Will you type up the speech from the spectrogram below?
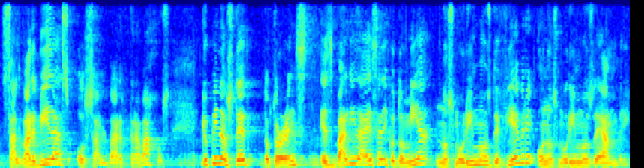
salvar vidas o salvar trabajos. ¿Qué opina usted, doctor Ernst? ¿Es válida esa dicotomía? ¿Nos morimos de fiebre o nos morimos de hambre?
